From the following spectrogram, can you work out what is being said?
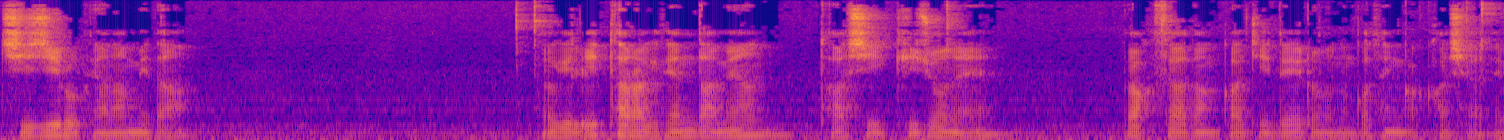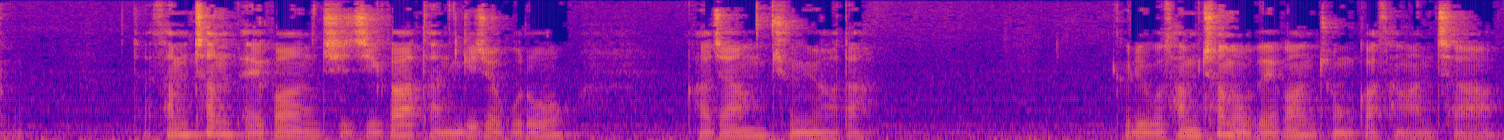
지지로 변합니다. 여기를 이탈하게 된다면 다시 기존의 박스 하단까지 내려오는 거 생각하셔야 되고 3,100원 지지가 단기적으로 가장 중요하다. 그리고 3,500원 종가상 안착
